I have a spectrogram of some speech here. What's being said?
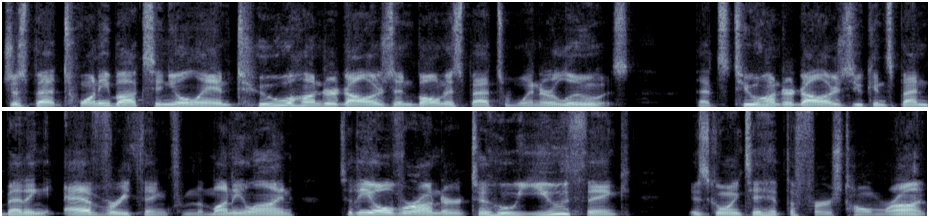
Just bet 20 bucks and you'll land $200 in bonus bets, win or lose. That's $200 you can spend betting everything from the money line to the over under to who you think is going to hit the first home run.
